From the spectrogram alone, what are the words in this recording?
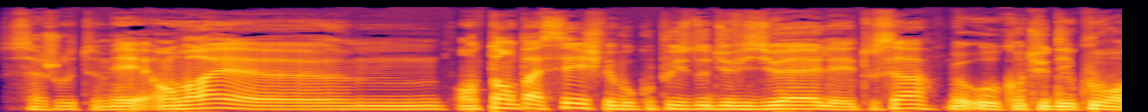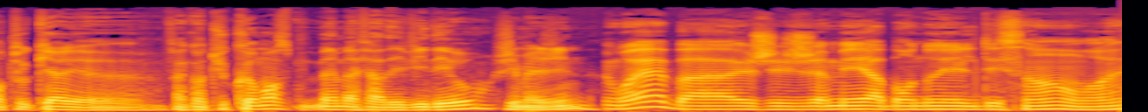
Ça s'ajoute. Mais en vrai, euh, en temps passé, je fais beaucoup plus d'audiovisuel et tout ça. Ou quand tu découvres, en tout cas, euh, enfin quand tu commences même à faire des vidéos, j'imagine? Ouais, bah, j'ai jamais abandonné le dessin, en vrai.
